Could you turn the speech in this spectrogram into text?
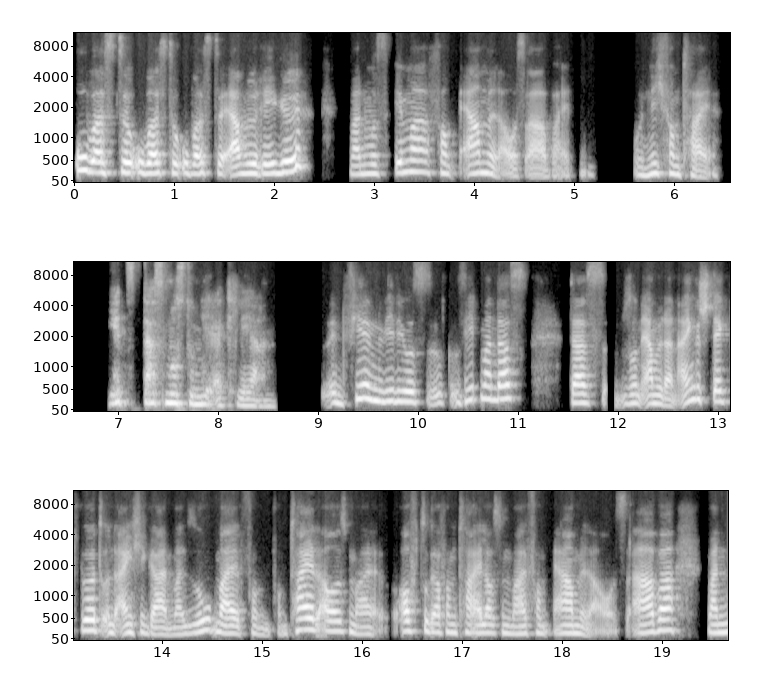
oberste, oberste, oberste Ärmelregel. Man muss immer vom Ärmel aus arbeiten und nicht vom Teil. Jetzt, das musst du mir erklären. In vielen Videos äh, sieht man das, dass so ein Ärmel dann eingesteckt wird und eigentlich egal, mal so, mal vom, vom Teil aus, mal oft sogar vom Teil aus und mal vom Ärmel aus. Aber man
